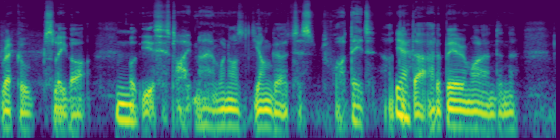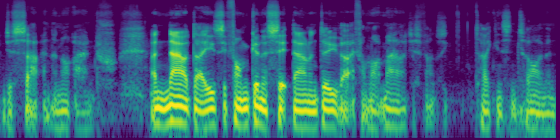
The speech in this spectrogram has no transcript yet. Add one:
record sleeve art. Mm. But it's just like, man, when I was younger, just what I did, I Yeah. did that. I had a beer in one hand and uh, just sat in the night. And, and nowadays, if I'm gonna sit down and do that, if I'm like, man, I just fancy taking some time, and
